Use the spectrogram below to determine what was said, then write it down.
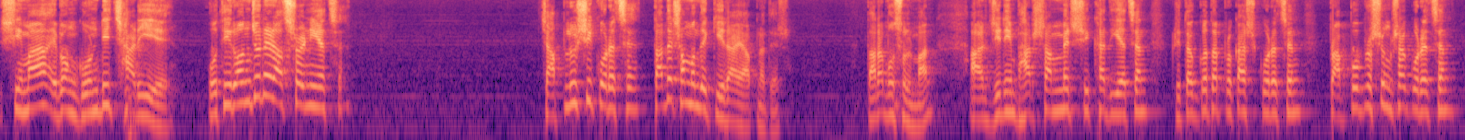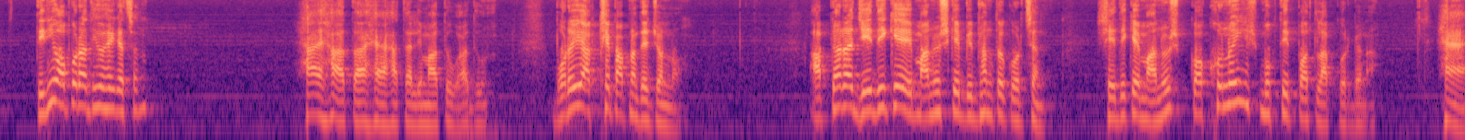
সীমা এবং গণ্ডি ছাড়িয়ে অতিরঞ্জনের আশ্রয় নিয়েছে, চাপলুসি করেছে, তাদের সম্বন্ধে কী রায় আপনাদের? তারা মুসলমান, আর যিনি ভারসাম্যের শিক্ষা দিয়েছেন, কৃতজ্ঞতা প্রকাশ করেছেন, প্রাপ্য প্রশংসা করেছেন, তিনি অপরাধী হয়ে গেছেন। হ্যাঁ হাতা হ্যাঁ হাত আলী মাতু আদুন। বড়ই আক্ষেপ আপনাদের জন্য। আপনারা যেদিকে মানুষকে বিভ্রান্ত করছেন, সেদিকে মানুষ কখনোই মুক্তির পথ লাভ করবে না। হ্যাঁ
